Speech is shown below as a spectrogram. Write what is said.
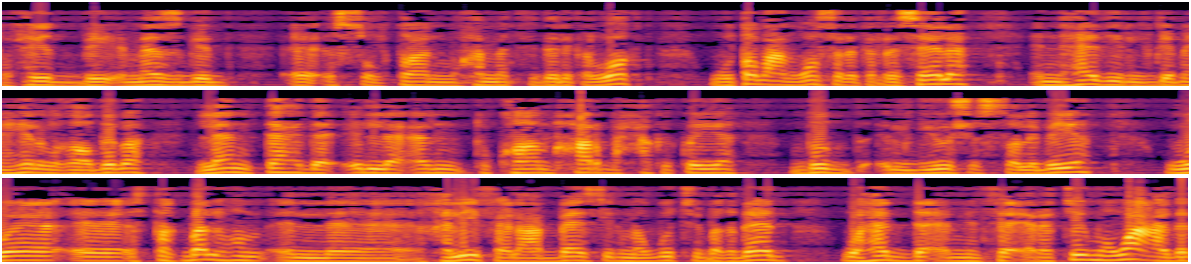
تحيط بمسجد السلطان محمد في ذلك الوقت. وطبعا وصلت الرسالة أن هذه الجماهير الغاضبة لن تهدأ إلا أن تقام حرب حقيقية ضد الجيوش الصليبية. واستقبلهم الخليفة العباسي الموجود في بغداد وهدأ من ثائرتهم ووعد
